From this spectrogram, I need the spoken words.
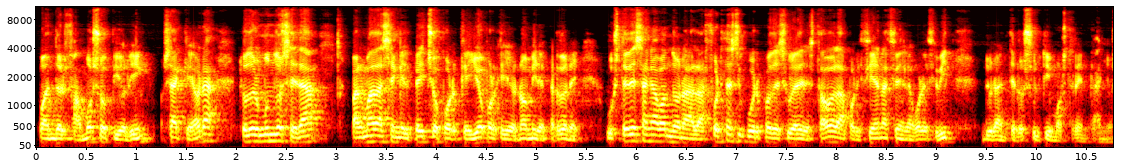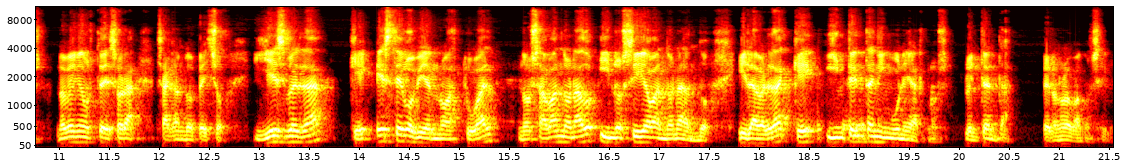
cuando el famoso piolín, o sea que ahora todo el mundo se da palmadas en el pecho porque yo, porque yo, no, mire, perdone, ustedes han abandonado las fuerzas y cuerpos de seguridad del Estado, la Policía Nacional y la Guardia Civil durante los últimos 30 años. No vengan ustedes ahora sacando pecho. Y es verdad que este gobierno actual nos ha abandonado y nos sigue abandonando. Y la verdad que intenta ningunearnos, lo intenta, pero no lo va a conseguir.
